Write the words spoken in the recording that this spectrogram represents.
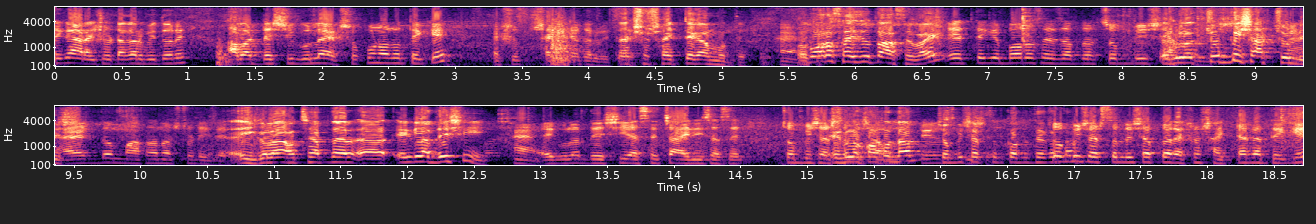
থেকে আড়াইশো টাকার ভিতরে আবার দেশিগুলো একশো পনেরো থেকে একশো ষাট টাকার ভিতরে। টাকার মধ্যে। হ্যাঁ। বড় সাইজও তো আছে ভাই। এর থেকে বড় সাইজ আপনার চব্বিশ এগুলো আটচল্লিশ। চব্বিশ আটচল্লিশ। হ্যাঁ, একদম মাথা নষ্ট ডিজাইন এইগুলা হচ্ছে আপনার এগুলা দেশি? হ্যাঁ এগুলো দেশি আছে চাইনিজ আছে চব্বিশ এগুলো কত দাম? আমাদের 24 আটচল্লিশ কত থেকে কত? চব্বিশ আটচল্লিশ আপনার একশো ষাট টাকা থেকে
